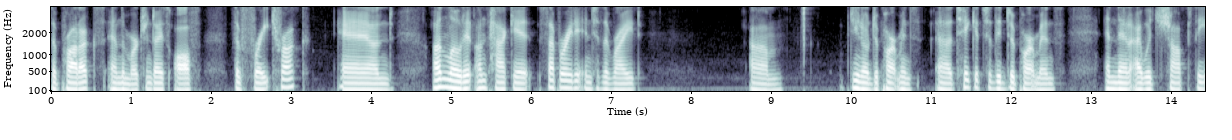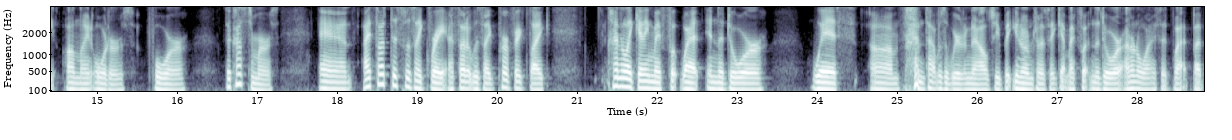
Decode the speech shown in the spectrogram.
the products and the merchandise off the freight truck and unload it, unpack it, separate it into the right um you know departments, uh, take it to the departments and then I would shop the online orders for the customers. And I thought this was like great. I thought it was like perfect like kind of like getting my foot wet in the door with um that was a weird analogy, but you know what I'm trying to say, get my foot in the door. I don't know why I said wet, but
